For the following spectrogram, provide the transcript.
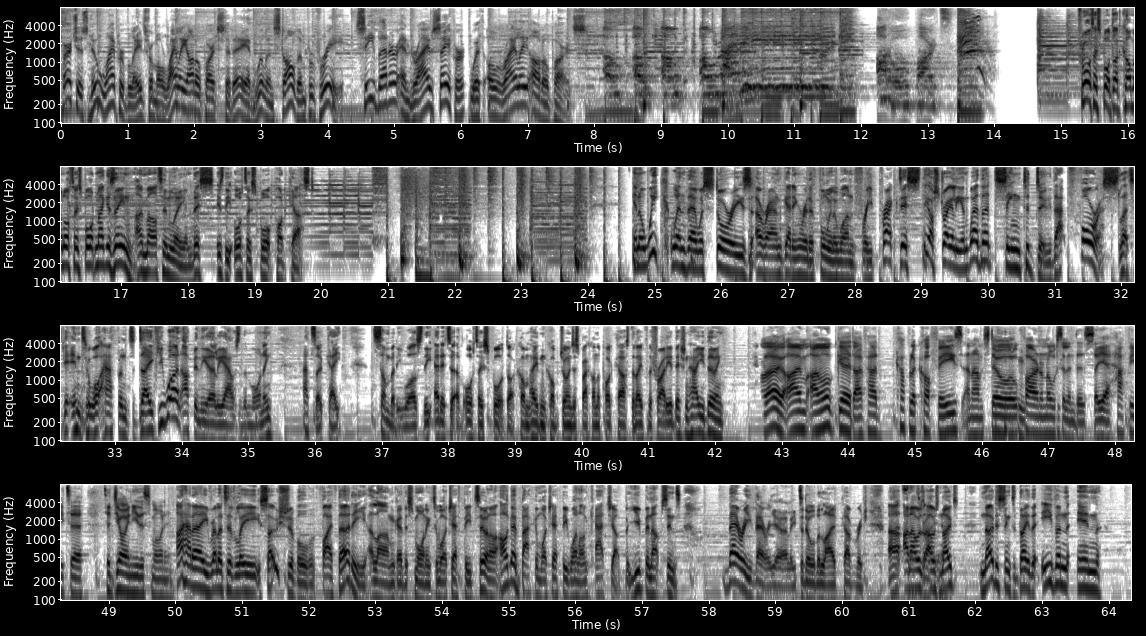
Purchase new wiper blades from O'Reilly Auto Parts today and we'll install them for free. See better and drive safer with O'Reilly Auto Parts. Oh, oh, oh, O'Reilly Auto Parts. From Autosport.com and Autosport Magazine, I'm Martyn Lee, and this is the Autosport Podcast. In a week when there were stories around getting rid of Formula One free practice, the Australian weather seemed to do that for us. Let's get into what happened today. If you weren't up in the early hours of the morning, that's okay. Somebody was. The editor of Autosport.com, Haydn Cobb, joins us back on the podcast today for the Friday edition. How are you doing? Hello, I'm I'm all good. I've had a couple of coffees and I'm still firing on all cylinders. So yeah, happy to to join you this morning. I had a relatively sociable 5:30 alarm go this morning to watch FP2, and I'll, I'll go back and watch FP1 on catch up. But you've been up since very very early to do all the live coverage, uh, and I was right, I was yeah. not- noticing today that even in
